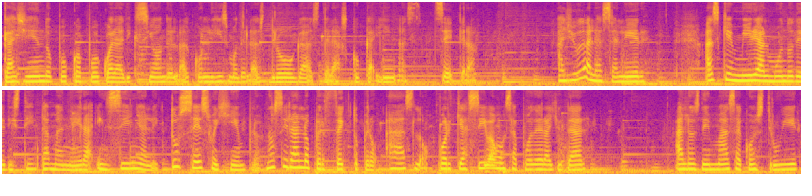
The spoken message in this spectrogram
cayendo poco a poco a la adicción del alcoholismo, de las drogas, de las cocaínas, etc. Ayúdala a salir Haz que mire al mundo de distinta manera, enséñale, tú sé su ejemplo. No será lo perfecto, pero hazlo, porque así vamos a poder ayudar a los demás a construir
